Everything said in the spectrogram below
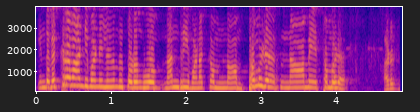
இந்த விக்கிரவாண்டி மண்ணிலிருந்து தொடங்குவோம். நன்றி வணக்கம். நாம் தமிழர் நாமே தமிழர். அடுத்து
